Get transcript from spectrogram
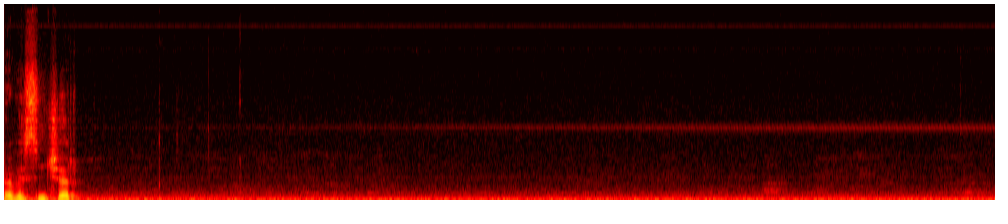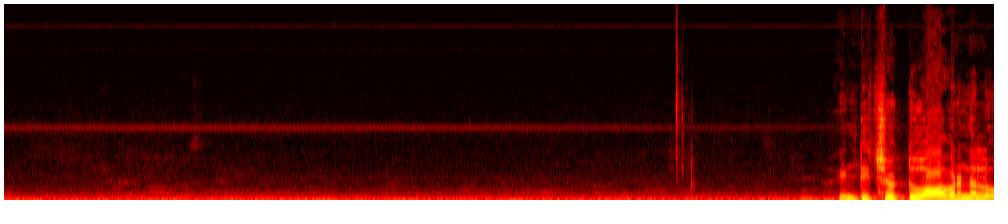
ప్రవేశించారు. ఇంటి చుట్టూ ఆవరణలో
